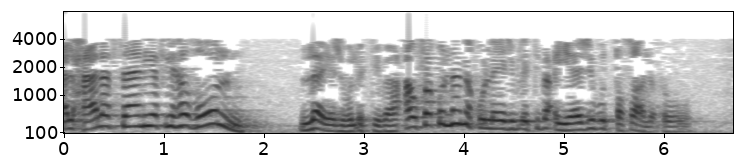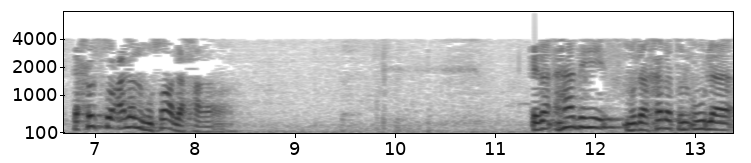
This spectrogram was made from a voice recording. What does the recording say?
الحالة الثانية فيها ظلم. لا يجب الاتباع. أو فقلنا نقول لا يجب الاتباع يجب التصالح. تحث على المصالحة. إذا هذه مداخلة أولى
